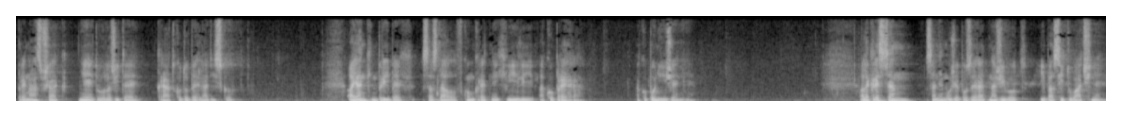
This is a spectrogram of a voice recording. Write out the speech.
Pre nás však nie je dôležité krátkodobé hľadisko. A Jankin príbeh sa zdal v konkrétnej chvíli ako prehra, ako poníženie. Ale kresťan sa nemôže pozerať na život iba situačne,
